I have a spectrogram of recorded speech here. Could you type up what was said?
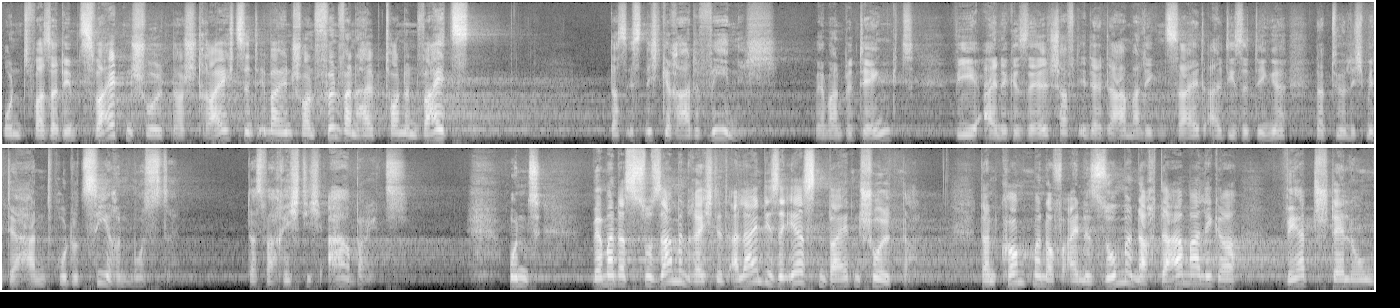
Und was er dem zweiten Schuldner streicht, sind immerhin schon fünfeinhalb Tonnen Weizen. Das ist nicht gerade wenig, wenn man bedenkt, wie eine Gesellschaft in der damaligen Zeit all diese Dinge natürlich mit der Hand produzieren musste. Das war richtig Arbeit. Und wenn man das zusammenrechnet, allein diese ersten beiden Schuldner, dann kommt man auf eine Summe nach damaliger Wertstellung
